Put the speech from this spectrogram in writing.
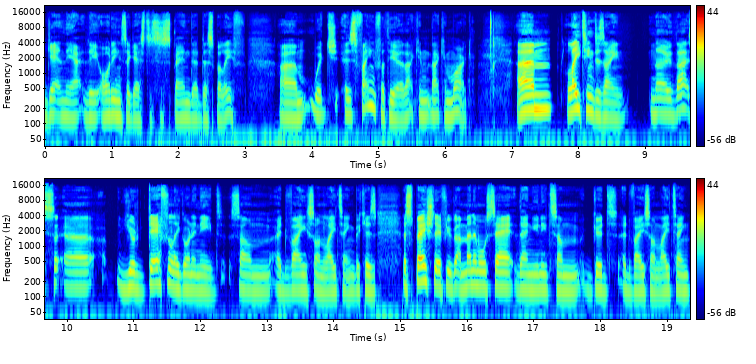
getting the the audience, I guess, to suspend their disbelief, um, which is fine for theatre. That can that can work. Um, lighting design. Now that's uh, you're definitely going to need some advice on lighting because, especially if you've got a minimal set, then you need some good advice on lighting.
